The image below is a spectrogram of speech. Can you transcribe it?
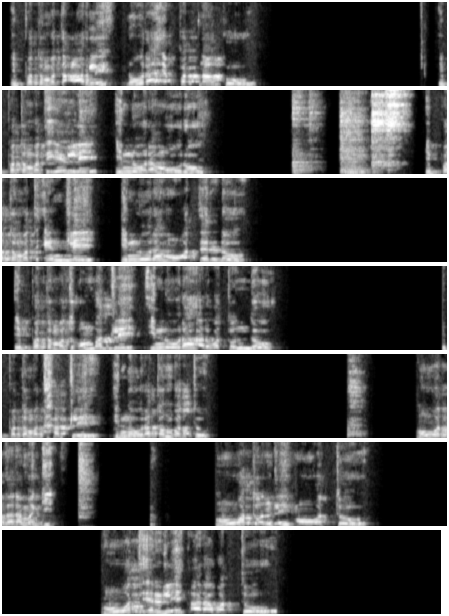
ಇಪ್ಪತ್ತೊಂಬತ್ತು ಆರ್ಲಿ ನೂರ ಎಪ್ಪತ್ನಾಲ್ಕು. ಇಪ್ಪತ್ತೊಂಬತ್ತು ಏಳಲಿ ಇನ್ನೂರ ಮೂರು. ಇಪ್ಪತ್ತೊಂಬತ್ತು ಎಂಟ್ಲಿ ಇನ್ನೂರ ಮೂವತ್ತೆರಡು. ಇಪ್ಪತ್ತೊಂಬತ್ತು ಒಂಬತ್ತಲಿ ಇನ್ನೂರ ಅರವತ್ತೊಂದು ಇಪ್ಪತ್ತೊಂಬತ್ತು ಹತ್ತಲಿ ಇನ್ನೂರ ತೊಂಬತ್ತು ಮೂವತ್ತರ ಮಗ್ಗಿ ಮೂವತ್ತೊಂದ್ಲಿ ಮೂವತ್ತು. ಮೂವತ್ತೆರಡ್ಲಿ ಅರವತ್ತು.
